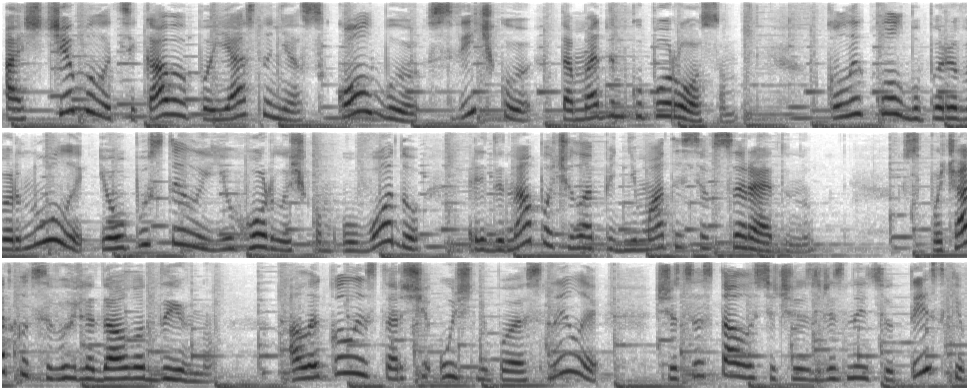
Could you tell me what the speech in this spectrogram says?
А ще було цікаве пояснення з колбою, свічкою та медним купоросом. Коли колбу перевернули і опустили її горличком у воду, рідина почала підніматися всередину. Спочатку це виглядало дивно, Але коли старші учні пояснили, що це сталося через різницю тисків,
